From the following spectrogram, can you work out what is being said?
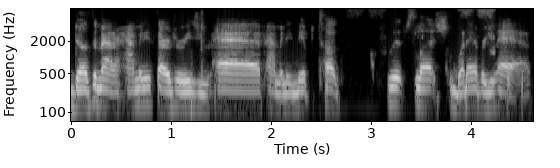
doesn't matter how many surgeries you have, how many nip tucks, slip slush, whatever you have,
